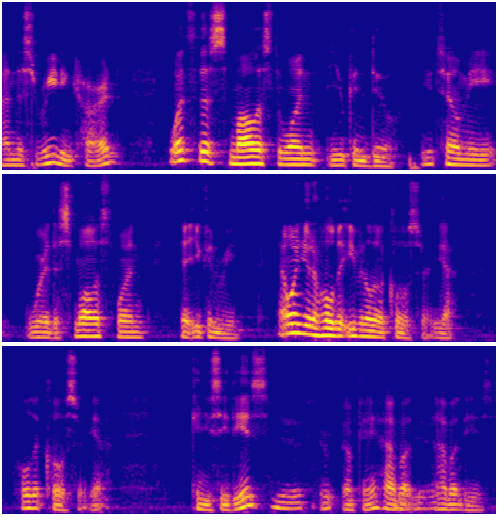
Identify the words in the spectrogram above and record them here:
on this reading card, what's the smallest one you can do? You tell me where the smallest one that you can read. I want you to hold it even a little closer. Yeah. Hold it closer. Yeah. Can you see these? Yes. Okay. How about Yeah. how about these?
